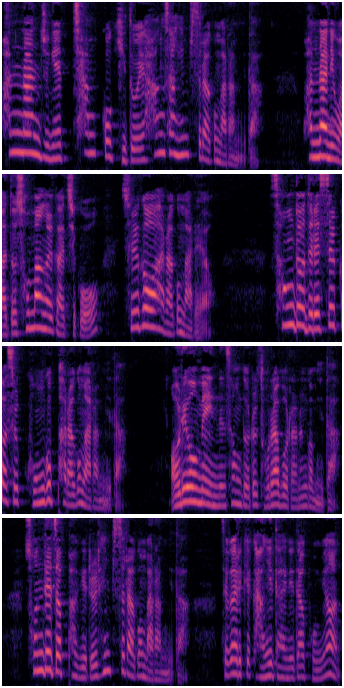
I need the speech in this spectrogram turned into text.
환난 중에 참고 기도에 항상 힘쓰라고 말합니다. 환난이 와도 소망을 가지고 즐거워하라고 말해요. 성도들의 쓸 것을 공급하라고 말합니다. 어려움에 있는 성도를 돌아보라는 겁니다. 손대접하기를 힘쓰라고 말합니다. 제가 이렇게 강의 다니다 보면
